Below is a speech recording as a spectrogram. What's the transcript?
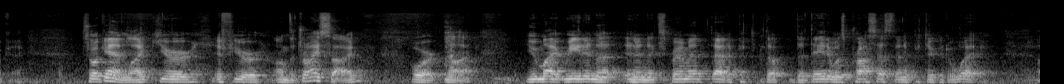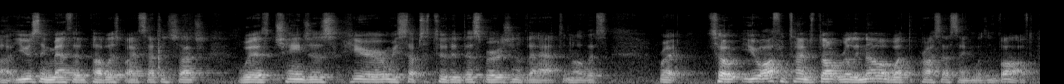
Okay, so again, like you're, if you're on the dry side, or not, you might read in, a, in an experiment that the, the data was processed in a particular way uh, using method published by such and such with changes here, we substituted this version of that and all this, right? So you oftentimes don't really know what the processing was involved.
